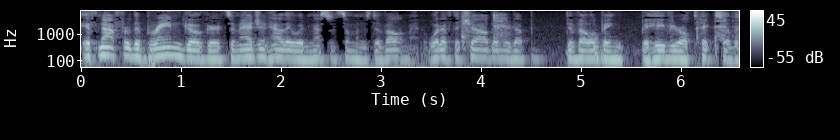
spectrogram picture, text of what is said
If not for the brain go-gurts, imagine how they would mess with someone's development. What if the child ended up developing behavioral tics of a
